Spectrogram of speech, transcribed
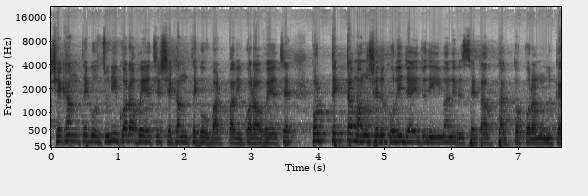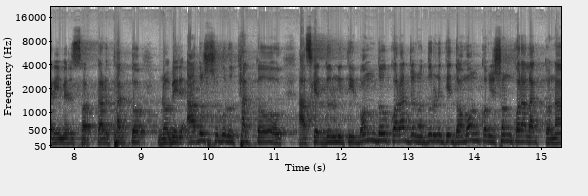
সেখান থেকেও চুরি করা হয়েছে, সেখান থেকেও বাটপারি করা হয়েছে। প্রত্যেকটা মানুষের কলিজায় যদি ইমানের সেট আপ থাকতো, কোরআনুল করিমের সফটওয়্যার থাকতো, নবীর আদর্শগুলো থাকতো, আজকে দুর্নীতি বন্ধ করার জন্য দুর্নীতি দমন কমিশন করা লাগতো না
